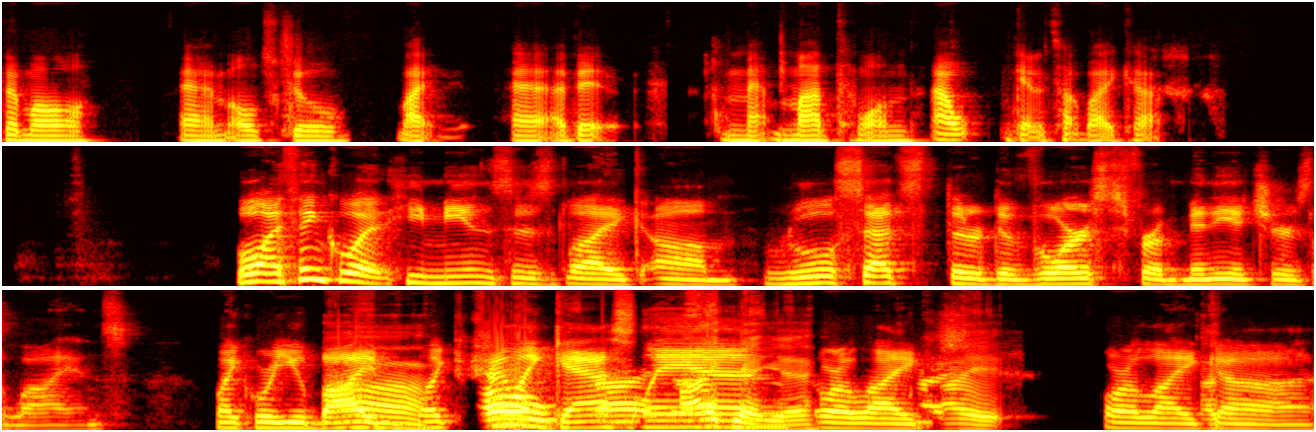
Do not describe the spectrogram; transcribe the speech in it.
the more um, old school, like uh, a bit ma- mad one out getting attacked by a cat. Well, I think what he means is like um, rule sets that are divorced from miniatures lines, like where you buy Ah. like kind of Oh, like. Gaslands I or like right. or like I- uh,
